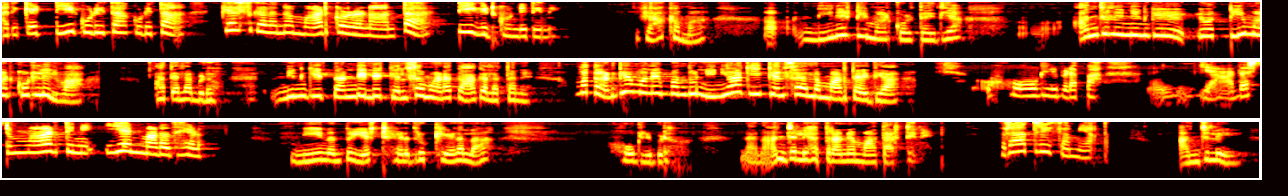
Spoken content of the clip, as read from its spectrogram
ಅದಕ್ಕೆ ಟೀ ಕುಡಿತಾ ಕುಡಿತಾ ಕೆಲಸಗಳನ್ನು ಮಾಡ್ಕೊಳ್ಳೋಣ ಅಂತ ಟೀಗೆ ಇಟ್ಕೊಂಡಿದ್ದೀನಿ. ಯಾಕಮ್ಮ? ಆ, ನೀನೇ ಟೀ ಮಾಡ್ಕೊಳ್ತಾ ಇದೀಯಾ? ಅಂಜಲಿ ನಿನಗೆ ಇವತ್ತು ಟೀ ಮಾಡ್ಕೊಡ್ಲಿಲ್ವಾ? ಅದೆಲ್ಲ ಬಿಡು. ನಿನಗೆ ಈ ತಂಡಿಲಿ ಕೆಲಸ ಮಾಡೋಕ್ಕಾಗಲ್ಲ ತಾನೆ. ಮತ್ತು ಅಡುಗೆ ಮನೆಗೆ ಬಂದು ನೀನು ಯಾಕೆ ಈ ಕೆಲಸ ಎಲ್ಲ ಮಾಡ್ತಾ ಇದೀಯಾ? ಹೋಗ್ಲಿ ಬಿಡಪ್ಪ. ಯಾದಷ್ಟು ಮಾಡ್ತೀನಿ. ಏನು ಮಾಡೋದು ಹೇಳು. ನೀನಂತೂ ಎಷ್ಟು ಹೇಳಿದ್ರು ಕೇಳಲ್ಲ. ಹೋಗ್ಲಿ ಬಿಡು. ನಾನು ಅಂಜಲಿ ಹತ್ರನೇ ಮಾತಾಡ್ತೀನಿ. ರಾತ್ರಿ ಸಮಯ. ಅಂಜಲಿ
